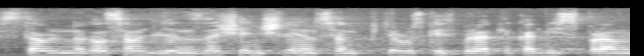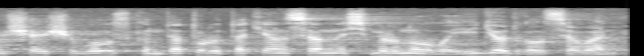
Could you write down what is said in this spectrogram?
Ставлю на голосование для назначения членов Санкт-Петербургской избирательной комиссии с правом решающего голоса кандидатуру Татьяны Александровны Смирновой. Идет голосование.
